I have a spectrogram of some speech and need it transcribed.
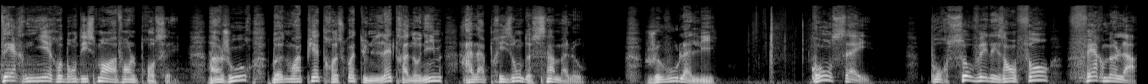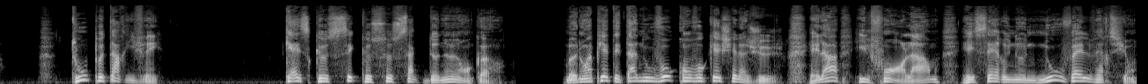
Dernier rebondissement avant le procès. Un jour, Benoît Piette reçoit une lettre anonyme à la prison de Saint-Malo. Je vous la lis. Conseil. Pour sauver les enfants, ferme-la. Tout peut arriver. Qu'est-ce que c'est que ce sac de nœuds encore? Benoît Piette est à nouveau convoqué chez la juge. Et là, il fond en larmes et sert une nouvelle version.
